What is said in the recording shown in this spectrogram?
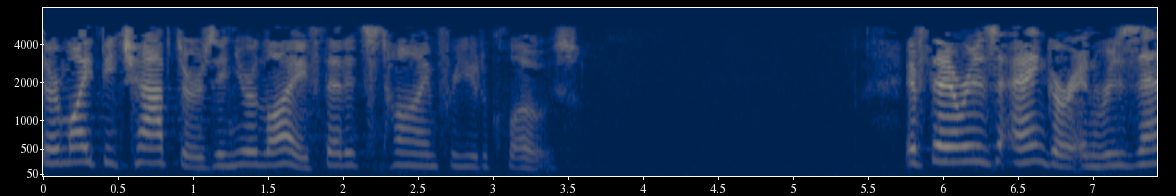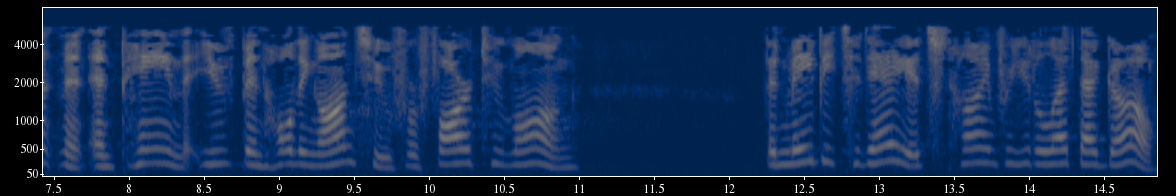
There might be chapters in your life that it's time for you to close. If there is anger and resentment and pain that you've been holding on to for far too long, then maybe today it's time for you to let that go.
